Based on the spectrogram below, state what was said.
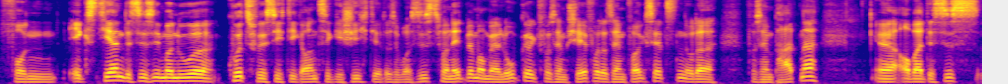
von extern, das ist immer nur kurzfristig die ganze Geschichte sowas. Es ist zwar nett, wenn man mal Lob kriegt von seinem Chef oder seinem Vorgesetzten oder von seinem Partner, äh, aber das ist,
